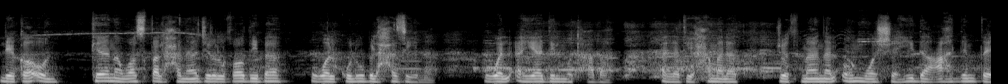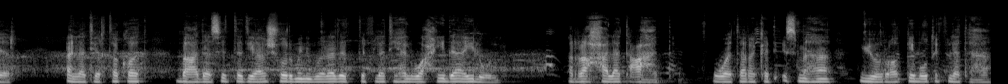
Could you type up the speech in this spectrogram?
لقاء كان وسط الحناجر الغاضبة والقلوب الحزينة. والأيادي المتعبة التي حملت جثمان الأم والشهيدة عهد مطير التي ارتقت بعد ستة أشهر من ولادة طفلتها الوحيدة أيلول. رحلت عهد وتركت اسمها يراقب طفلتها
